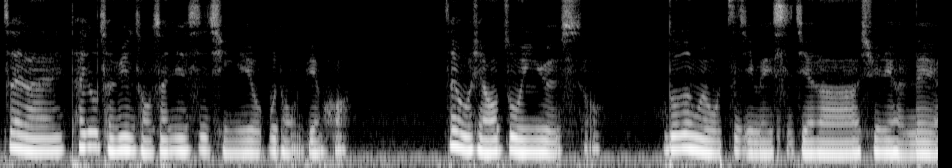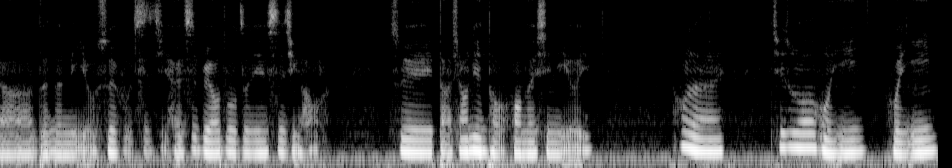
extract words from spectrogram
再来，态度层面从三件事情也有不同的变化。在我想要做音乐的时候，我都认为我自己没时间啦，训练很累啊等等理由说服自己还是不要做这件事情好了，所以打消念头放在心里而已。后来接触到混音，混音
